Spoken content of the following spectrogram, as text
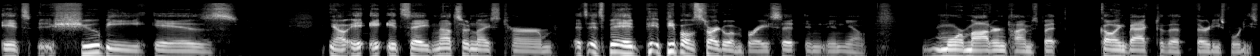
it's Shuby is, you know, it, it- it's a not so nice term. It's it's been pe- people have started to embrace it in in you know more modern times, but going back to the 30s, 40s,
